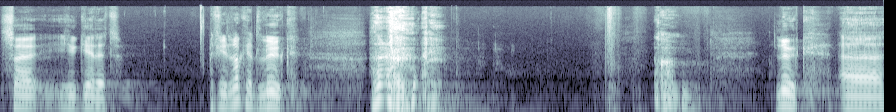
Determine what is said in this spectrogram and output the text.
so you get it. If you look at Luke, Luke, uh,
